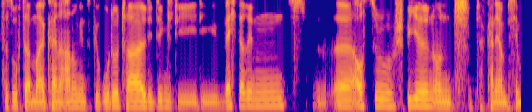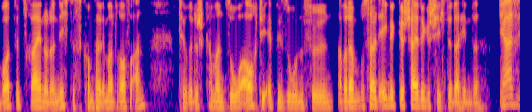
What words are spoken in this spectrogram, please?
versucht halt mal, keine Ahnung, ins Gerudo-Tal die Dinge, die, die Wächterin äh, auszuspielen und da kann ja ein bisschen Wortwitz rein oder nicht, das kommt halt immer drauf an. Theoretisch kann man so auch die Episoden füllen. Aber da muss halt irgendeine gescheite Geschichte dahinter. Ja, also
